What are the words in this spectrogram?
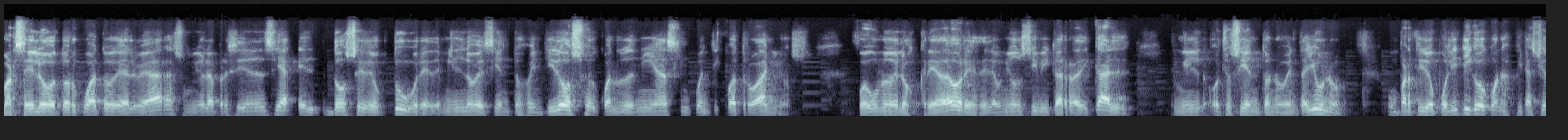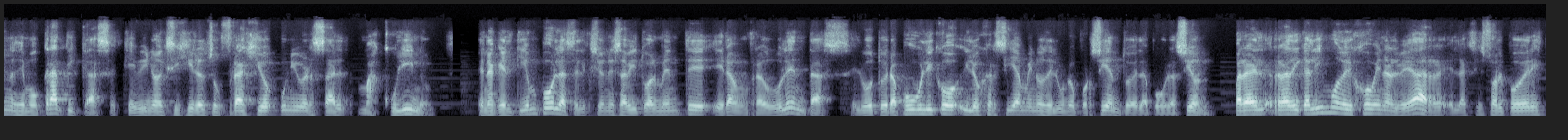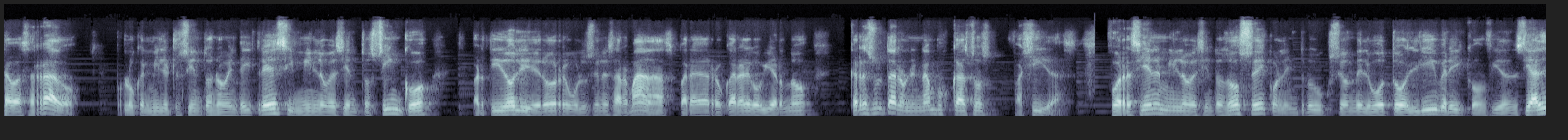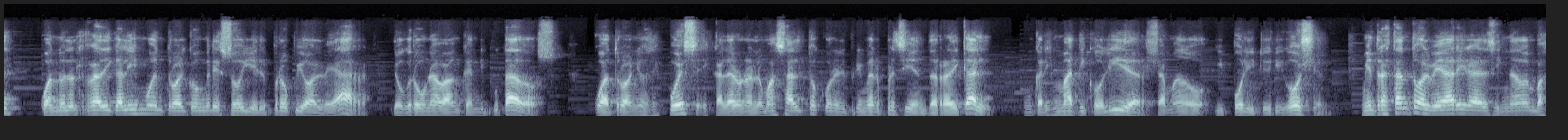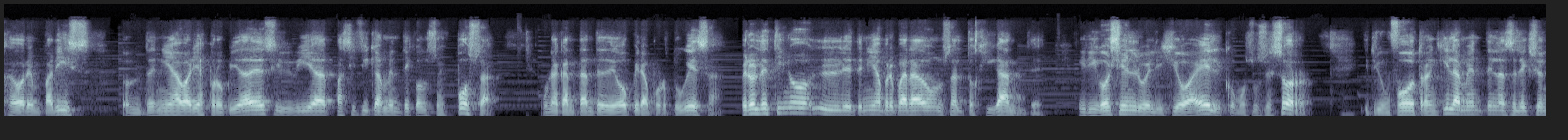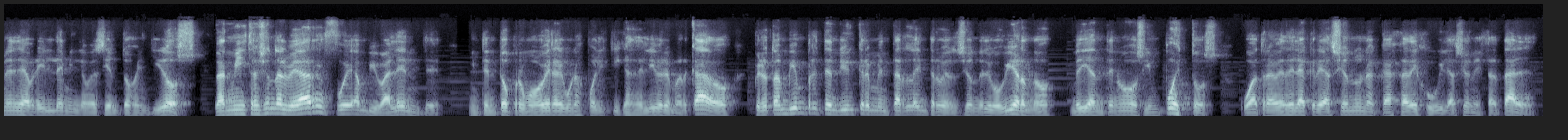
Marcelo Torcuato de Alvear asumió la presidencia el 12 de octubre de 1922, cuando tenía 54 años. Fue uno de los creadores de la Unión Cívica Radical en 1891, un partido político con aspiraciones democráticas que vino a exigir el sufragio universal masculino. En aquel tiempo las elecciones habitualmente eran fraudulentas, el voto era público y lo ejercía menos del 1% de la población. Para el radicalismo del joven Alvear, el acceso al poder estaba cerrado, por lo que en 1893 y 1905 el partido lideró revoluciones armadas para derrocar al gobierno que resultaron en ambos casos fallidas. Fue recién en 1912, con la introducción del voto libre y confidencial, cuando el radicalismo entró al Congreso y el propio Alvear logró una banca en diputados. Cuatro años después escalaron a lo más alto con el primer presidente radical, un carismático líder llamado Hipólito Irigoyen. Mientras tanto, Alvear era designado embajador en París, donde tenía varias propiedades y vivía pacíficamente con su esposa, una cantante de ópera portuguesa. Pero el destino le tenía preparado un salto gigante. Irigoyen lo eligió a él como sucesor y triunfó tranquilamente en las elecciones de abril de 1922. La administración de Alvear fue ambivalente. Intentó promover algunas políticas de libre mercado, pero también pretendió incrementar la intervención del gobierno mediante nuevos impuestos o a través de la creación de una caja de jubilación estatal.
